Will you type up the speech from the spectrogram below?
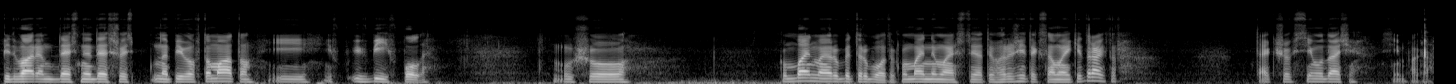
Підваримо десь не десь щось напівавтоматом і, і, в, і в бій в поле. Тому що комбайн має робити роботу. Комбайн не має стояти в гаражі, так само як і трактор. Так що всім удачі, всім пока.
